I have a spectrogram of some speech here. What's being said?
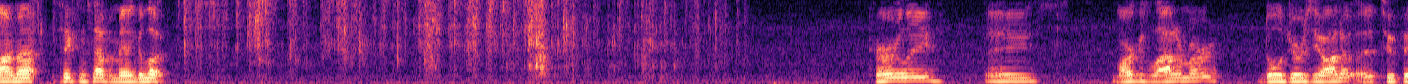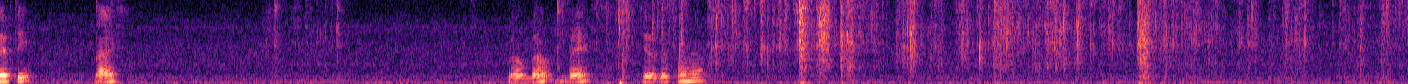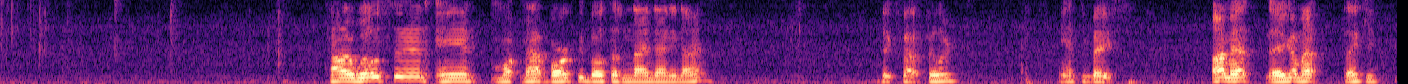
All right, Matt. Six and seven, man. Good luck. Curly, base, Marcus Lattimore, dual jersey auto at 250. Nice. Boom, boom, base. Let's see what this one has. Tyler Wilson and Matt Barkley both at a 9.99. Big fat filler. And some base. All right, Matt. There you go, Matt. Thank you.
